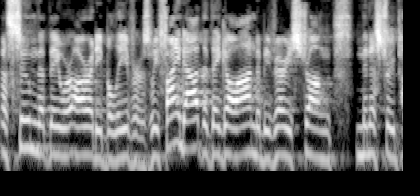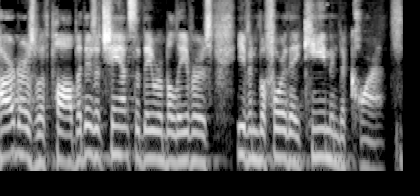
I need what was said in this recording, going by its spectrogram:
assume that they were already believers. We find out that they go on to be very strong ministry partners with Paul, but there's a chance that they were believers even before they came into Corinth.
